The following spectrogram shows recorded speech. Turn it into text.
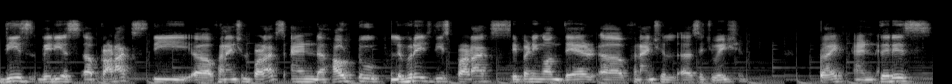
these various uh, products, the uh, financial products, and how to leverage these products depending on their uh, financial uh, situation, right? And there is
